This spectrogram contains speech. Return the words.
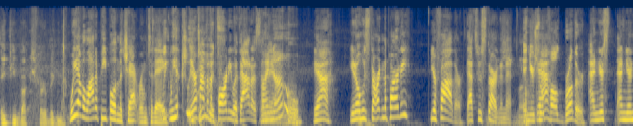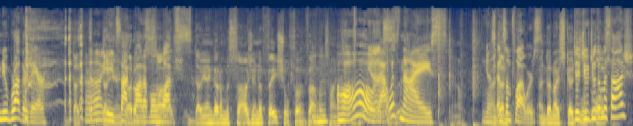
18 bucks for a Big Mac. We have a lot of people in the chat room today. We- we actually They're do. having a It's- party without us. In I there. know. Yeah. You know who's starting the party? Your father. That's who's starting it. And your Yeah. so-called brother. And your and your new brother there. Di- oh, eat sock got a boom massage- butts. Diane got a massage and a facial for mm-hmm. Valentine's. Oh, Yes. that was nice. Yes, And and, then- some flowers. And then I scheduled. Did you do the all- massage?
